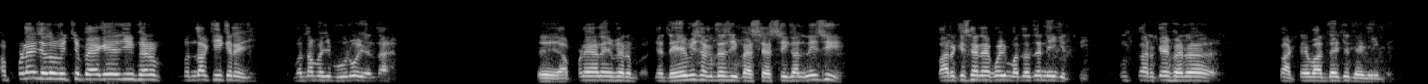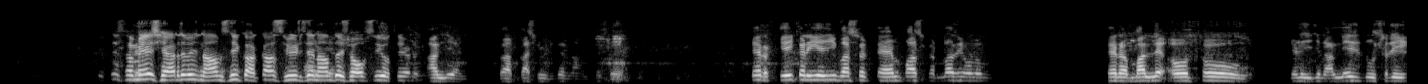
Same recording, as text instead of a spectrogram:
ਆਪਣੇ ਜਦੋਂ ਵਿੱਚ ਪੈ ਗਏ ਜੀ ਫਿਰ ਬੰਦਾ ਕੀ ਕਰੇ ਜੀ? ਬੰਦਾ ਮਜਬੂਰ ਹੋ ਜਾਂਦਾ। ਹੈ ਤੇ ਆਪਣਿਆਂ ਨੇ ਫਿਰ ਜੇ ਦੇ ਵੀ ਸਕਦੇ ਸੀ ਪੈਸੇ ਐਸੀ ਗੱਲ ਨਹੀਂ ਸੀ। ਪਰ ਕਿਸੇ ਨੇ ਕੋਈ ਮਦਦ ਨਹੀਂ ਕੀਤੀ। ਉਸ ਕਰਕੇ ਫਿਰ ਘਾਟੇ ਵਾਧੇ ਚ ਦੇਣੀ ਪਈ। ਇਸ ਸਮੇਂ ਸ਼ਹਿਰ ਦੇ ਵਿੱਚ ਨਾਮ ਸੀ ਕਾਕਾ ਸਵੀਟਸ ਦੇ ਨਾਮ ਤੇ ਸ਼ਾਪ ਸੀ ਉੱਥੇ। ਹਾਂਜੀ ਹਾਂਜੀ। ਕਾਕਾ ਸਵੀਟ ਦੇ ਨਾਮ ਤੇ। ਫਿਰ ਕੀ ਕਰੀਏ ਜੀ ਬਸ ਟਾਈਮ ਪਾਸ ਕਰਨਾ ਸੀ ਹੁਣ। ਫਿਰ ਮੱਲ ਉਥੋਂ ਜਿਹੜੀ ਜਨਾਨੀ ਸੀ ਦੂਸਰੀ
